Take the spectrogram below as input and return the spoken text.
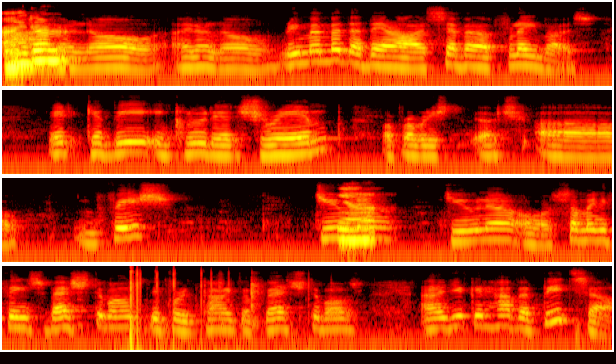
I don't. know. I don't know. Remember that there are several flavors. It can be included shrimp or probably sh- uh, sh- uh, fish, tuna, Yeah. tuna, or so many things, vegetables, different kinds of vegetables. And you can have a pizza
